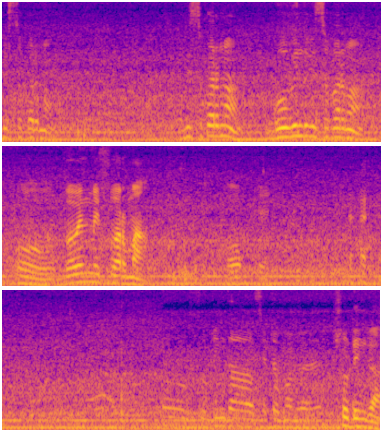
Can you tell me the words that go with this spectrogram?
विश्वकर्मा विश्वकर्मा गोविंद विश्वकर्मा ओ गोविंद मिस वर्मा ओके तो शूटिंग का सेटअप बन रहा है शूटिंग का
